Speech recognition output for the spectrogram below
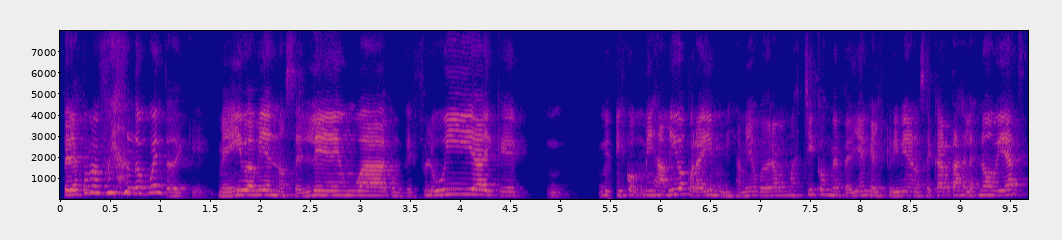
Pero después me fui dando cuenta de que me iba bien, no sé, lengua, como que fluía y que mm, mis, mis amigos por ahí, mis amigos cuando éramos más chicos, me pedían que le escribiera, no sé, cartas a las novias.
